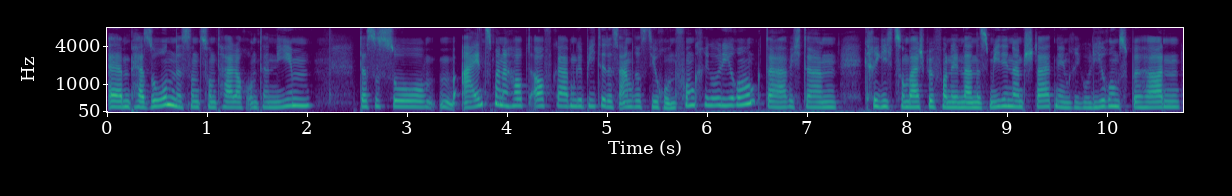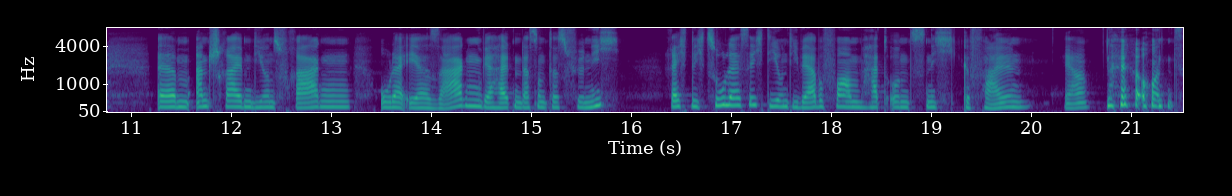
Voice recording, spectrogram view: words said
ähm, Personen, das sind zum Teil auch Unternehmen. Das ist so hm, eins meiner Hauptaufgabengebiete. Das andere ist die Rundfunkregulierung. Da habe ich dann, kriege ich zum Beispiel von den Landesmedienanstalten, den Regulierungsbehörden, ähm, Anschreiben, die uns fragen oder eher sagen, wir halten das und das für nicht rechtlich zulässig. Die und die Werbeform hat uns nicht gefallen ja. und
